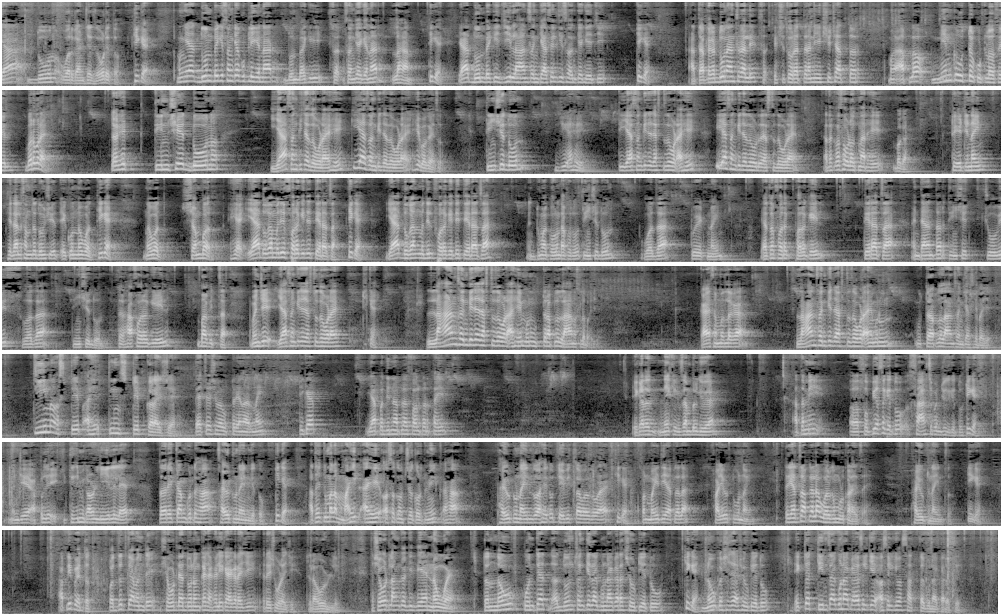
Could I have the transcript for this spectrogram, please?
या दोन वर्गांच्या जवळ येतं. ठीक आहे. मग या दोनपैकी संख्या कुठली घेणार? दोनपैकी संख्या घेणार लहान. ठीक आहे. या दोनपैकी जी लहान संख्या असेल ती संख्या घ्यायची. ठीक आहे. आता आपल्याकडे दोन आन्सर आले. एकशे चौऱ्याहत्तर आणि एकशे शहात्तर. मग आपलं नेमकं उत्तर कुठलं असेल? बरोबर आहे. तर हे तीनशे दोन या संख्येच्या जवळ आहे की या संख्येच्या जवळ आहे? हे बघायचं. तीनशे दोन जी आहे ती या संख्येच्या जास्त जवळ आहे की या संख्येच्या जवळ जास्त जवळ आहे. आता कसं ओळखणार हे? बघा. टू एटी नाईन हे झालं समजा दोनशे एकोणनव्वद ठीक आहे? नव्वद शंभर हे या दोघांमधील फरक येते तेराचा ठीक आहे? या दोघांमधील फरक येते तेराचा. तुम्हाला करून दाखवतो तीनशे दोन वजा टू एट नाईन याचा फरक फरक येईल तेराचा आणि त्यानंतर तीनशे चोवीस वजा तीनशे दोन. तर हा फरक येईल बावीसचा. म्हणजे या संख्येच्या जास्त जवळ आहे ठीक आहे? लहान संख्येच्या जास्त जवळ आहे म्हणून उत्तर आपलं लहान असलं पाहिजे. काय समजलं का? लहान संख्या जास्त जवळ आहे म्हणून उत्तर आपलं लहान संख्या असली पाहिजे. तीन स्टेप आहे तीन स्टेप करायचे आहे. त्याच्याशिवाय उत्तर येणार नाही. ठीक आहे? या पद्धतीने आपल्याला सॉल्व्ह करता येईल. एखादं नेक्स्ट एक्झाम्पल घेऊया. आता मी सोपी असं घेतो सहाशे पंचवीस घेतो. ठीक आहे? म्हणजे आपले इथे जे मी काढून लिहिलेले आहेत तर एक काम करतो हा फाईव्ह टू नाईन घेतो. ठीक आहे? आता हे तुम्हाला माहीत आहे असं कन्सिडर करतो मी. हा फाईव्ह टू नाईन जो आहे तो तेवीसचा वर्ग आहे. ठीक आहे. आपण माहिती आहे आपल्याला फाईव्ह टू नाईन. तर याचं आपल्याला वर्गमूळ काढायचं आहे. फाईव्ह टू नाईनचं. ठीक आहे. आपली पद्धत. पद्धत काय म्हणते? शेवटल्या दोन अंकाच्या खाली काय करायची रेष ओढायची. तुला ओढली. तर शेवटला अंक किती आहे? नऊ आहे. तर नऊ कोणत्या दोन संख्येचा गुणाकारात शेवटी येतो? ठीक आहे. नऊ कशाच्या शेवटी येतो? एक तर तीनचा गुणाकार असेल किंवा असेल किंवा सातचा गुणाकार असेल.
